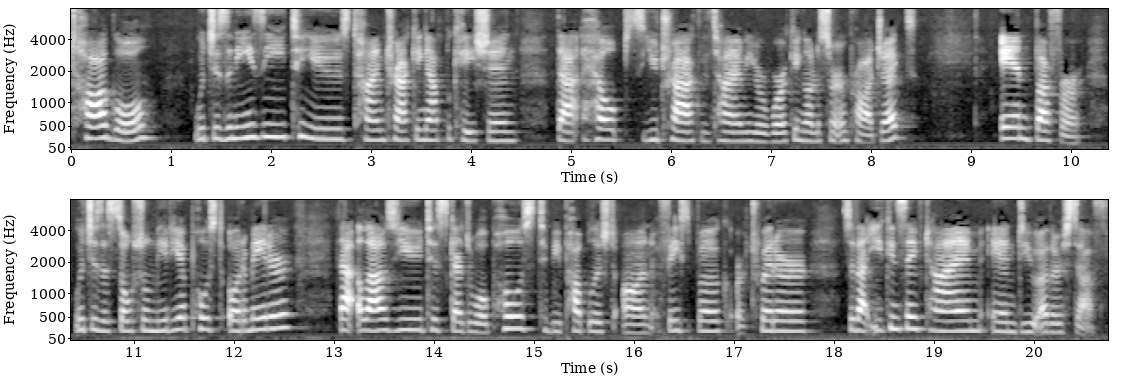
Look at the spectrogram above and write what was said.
Toggl, which is an easy to use time tracking application that helps you track the time you're working on a certain project, and Buffer, which is a social media post automator that allows you to schedule posts to be published on Facebook or Twitter so that you can save time and do other stuff.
